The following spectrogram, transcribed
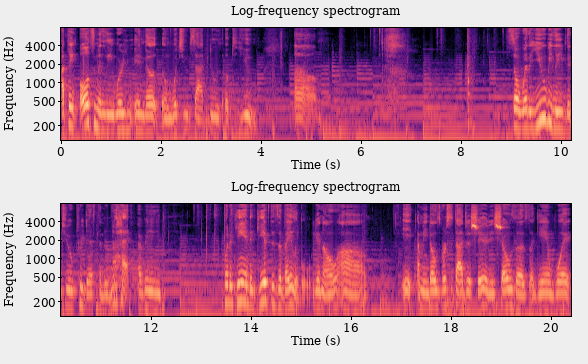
I think ultimately where you end up and what you decide to do is up to you. Um, so whether you believe that you're predestined or not, I mean, but again, the gift is available, you know. Uh, it i mean those verses that i just shared it shows us again what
